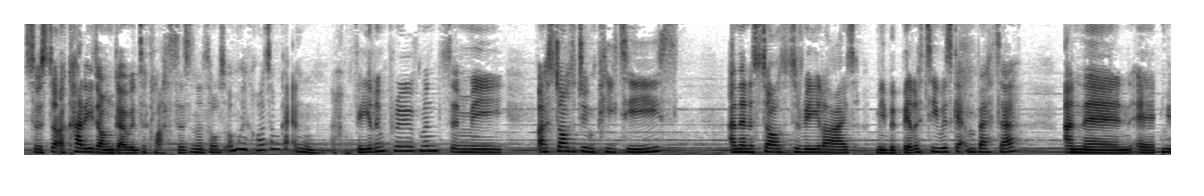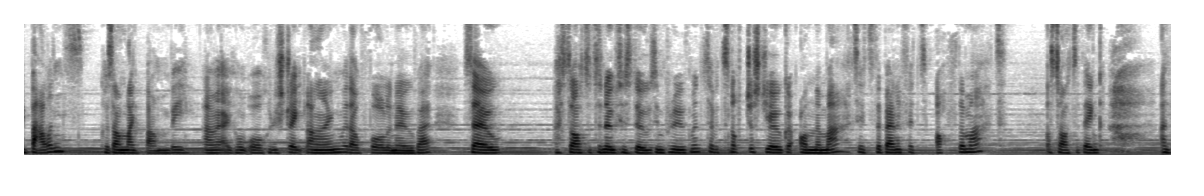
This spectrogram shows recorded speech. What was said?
so I, start, I carried on going to classes and I thought, oh my god, I'm getting I can feel improvements in me. I started doing PTs, and then I started to realise my mobility was getting better, and then uh, my balance because I'm like Bambi, I, I can't walk in a straight line without falling over. So I started to notice those improvements. So it's not just yoga on the mat; it's the benefits off the mat. I started to think, and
